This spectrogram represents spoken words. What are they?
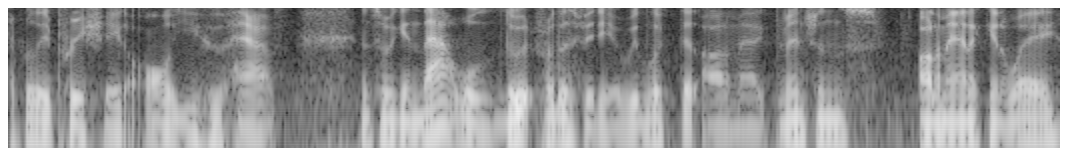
I really appreciate all you who have. And so, again, that will do it for this video. We looked at automatic dimensions, automatic in a way.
